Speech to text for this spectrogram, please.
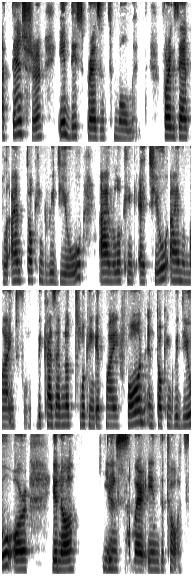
attention in this present moment. For example, I'm talking with you, I'm looking at you, I'm mindful because I'm not looking at my phone and talking with you or, you know, yes. being somewhere in the thoughts.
